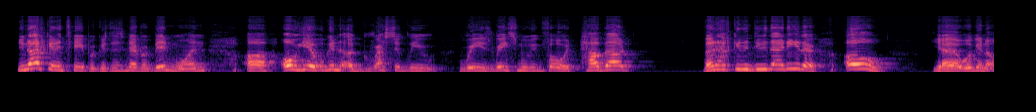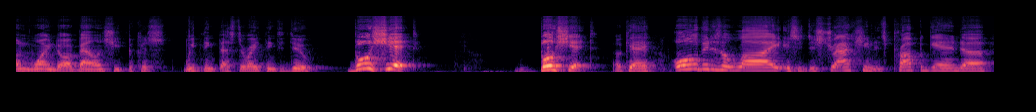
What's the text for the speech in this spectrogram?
You're not going to taper because there's never been one. Uh, oh yeah, we're going to aggressively raise rates moving forward. How about they're not going to do that either? Oh yeah, we're going to unwind our balance sheet because we think that's the right thing to do. Bullshit. Bullshit. Okay, all of it is a lie. It's a distraction. It's propaganda,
